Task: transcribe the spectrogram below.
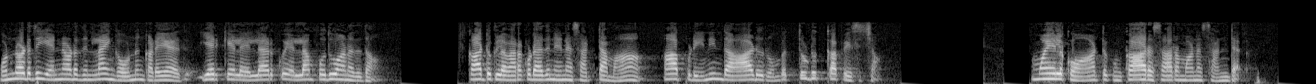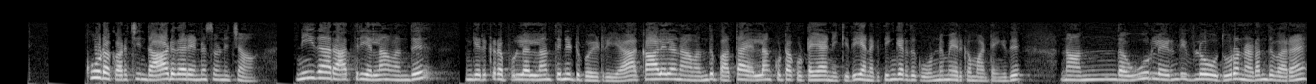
உன்னோடது என்னோடதுன்னெலாம் இங்க ஒன்றும் கிடையாது. இயற்கையில எல்லாருக்கும் எல்லாம் பொதுவானதுதான். காட்டுக்குள்ள வரக்கூடாதுன்னு என்ன சட்டமா? அப்படின்னு இந்த ஆடு ரொம்ப துடுக்கா பேசிச்சான். முயலுக்கும் ஆட்டுக்கும் காரசாரமான சண்டை. கூட குறைச்சி இந்த ஆடு வேற என்ன சொன்னிச்சான்? நீ தான் ராத்திரி எல்லாம் வந்து இங்க இருக்கிற புல்லெல்லாம் தின்னுட்டு போயிடுறியா? காலையில நான் வந்து பார்த்தா எல்லாம் குட்டா குட்டையா நிக்குது. எனக்கு திங்கிறதுக்கு ஒண்ணுமே இருக்க மாட்டேங்குது. நான் அந்த ஊர்ல இருந்து இவ்வளோ தூரம் நடந்து வரேன்.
